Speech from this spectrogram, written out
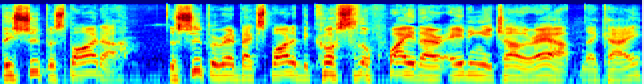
the super spider, the super redback spider, because of the way they're eating each other out. Okay,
